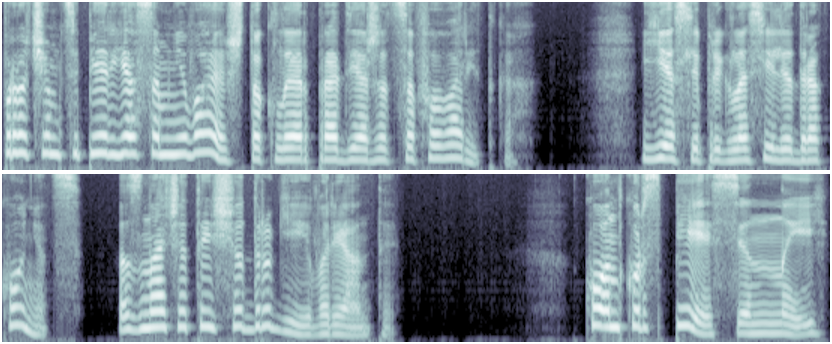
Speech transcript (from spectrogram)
Впрочем, теперь я сомневаюсь, что Клэр продержится в фаворитках. Если пригласили драконец, значит, ищут другие варианты. «Конкурс песенный!»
